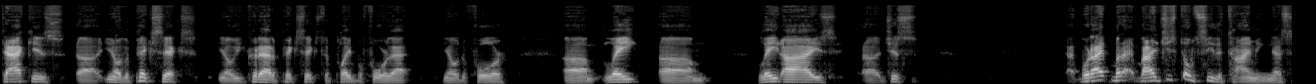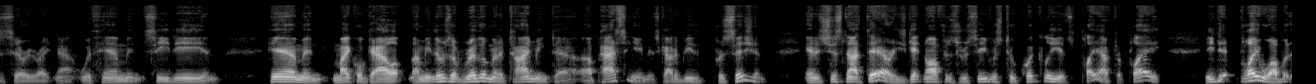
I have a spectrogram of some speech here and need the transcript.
Dak is, uh, you know, the pick six, you know, he could have had a pick six to play before that, you know, to Fuller. Um, late, um, late eyes, uh, just but I, but I, but I just don't see the timing necessary right now with him and CeeDee and him and Michael Gallup. I mean, there's a rhythm and a timing to a passing game. It's got to be precision, and it's just not there. He's getting off his receivers too quickly. It's play after play. He didn't play well, but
